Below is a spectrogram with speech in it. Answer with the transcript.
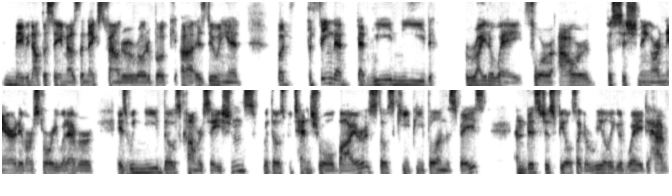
maybe not the same as the next founder who wrote a book uh, is doing it. But the thing that that we need right away for our positioning, our narrative, our story, whatever, is we need those conversations with those potential buyers, those key people in the space. And this just feels like a really good way to have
